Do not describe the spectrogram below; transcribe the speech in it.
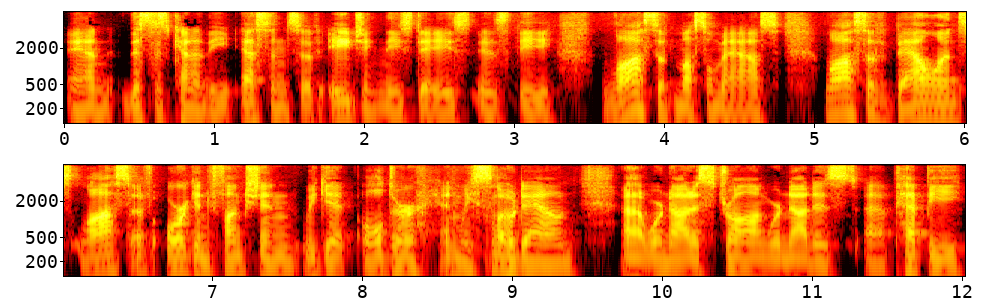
And this is kind of the essence of aging these days is the loss of muscle mass, loss of balance, loss of organ function. We get older and we slow down. Uh, we're not as strong. We're not as uh, peppy.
